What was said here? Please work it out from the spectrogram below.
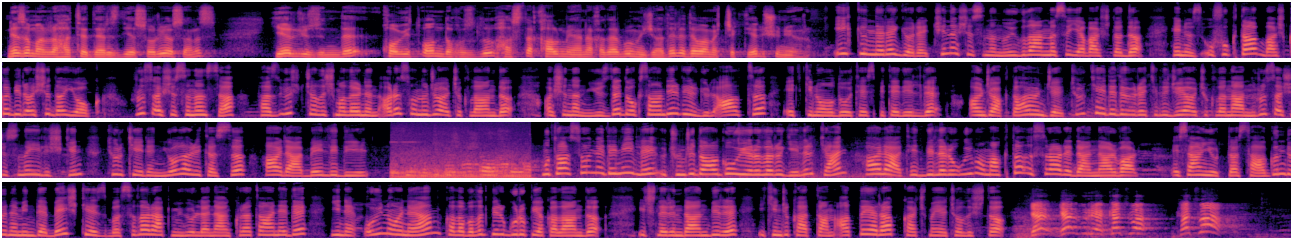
ne zaman rahat ederiz diye soruyorsanız yeryüzünde Covid-19'lu hasta kalmayana kadar bu mücadele devam edecek diye düşünüyorum. İlk günlere göre Çin aşısının uygulanması yavaşladı. Henüz ufukta başka bir aşı da yok. Rus aşısınınsa faz 3 çalışmalarının ara sonucu açıklandı. Aşının %91,6 etkin olduğu tespit edildi. Ancak daha önce Türkiye'de de üretileceği açıklanan Rus aşısına ilişkin Türkiye'nin yol haritası hala belli değil. Mutasyon nedeniyle 3. dalga uyarıları gelirken hala tedbirlere uymamakta ısrar edenler var. Esenyurt'ta salgın döneminde 5 kez basılarak mühürlenen kıraathanede yine oyun oynayan kalabalık bir grup yakalandı. İçlerinden biri ikinci kattan atlayarak kaçmaya çalıştı. Gel gel buraya kaçma. Kaçma.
